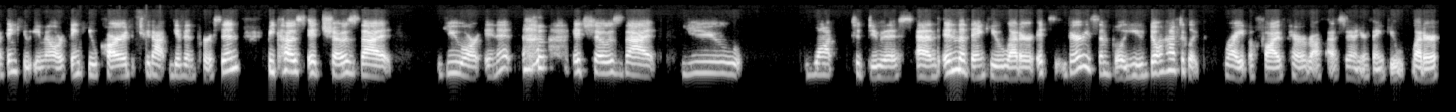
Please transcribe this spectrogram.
a thank you email or thank you card to that given person because it shows that you are in it. it shows that you want to do this. And in the thank you letter, it's very simple. You don't have to like write a five paragraph essay on your thank you letter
